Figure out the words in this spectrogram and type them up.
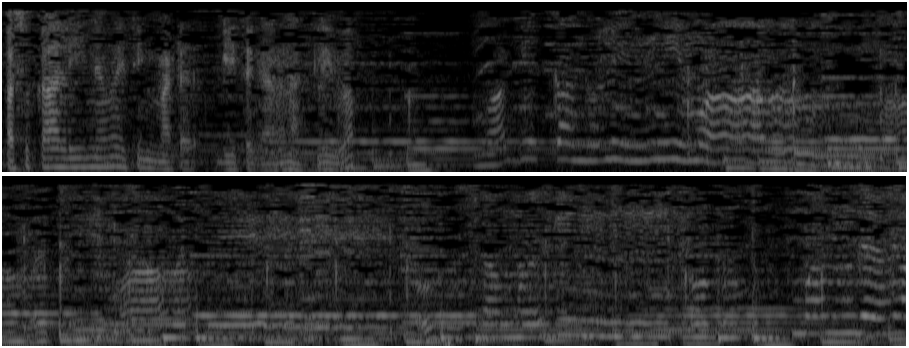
පසු කාලීනව ඉතින් මට ගීත ගණනක් ලිව්වා. මගේ කඳුලින් නිමාව මාවතේ මාවතේ ඔබ සමගින් ඔබ මන්දහාසින්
